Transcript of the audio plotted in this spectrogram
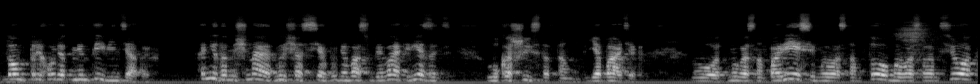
потом приходят менты и винтят их. Они там начинают, мы сейчас всех будем вас убивать, резать лукашистов, там, ябатик. вот, мы вас там повесим, мы вас там то, мы вас там все.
